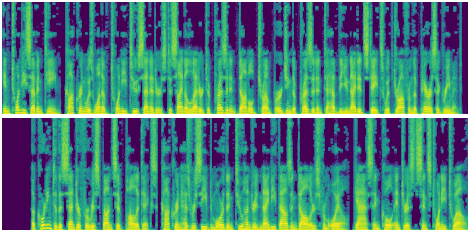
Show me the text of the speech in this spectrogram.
In 2017, Cochran was one of 22 senators to sign a letter to President Donald Trump urging the president to have the United States withdraw from the Paris Agreement. According to the Center for Responsive Politics, Cochran has received more than $290,000 from oil, gas and coal interests since 2012.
